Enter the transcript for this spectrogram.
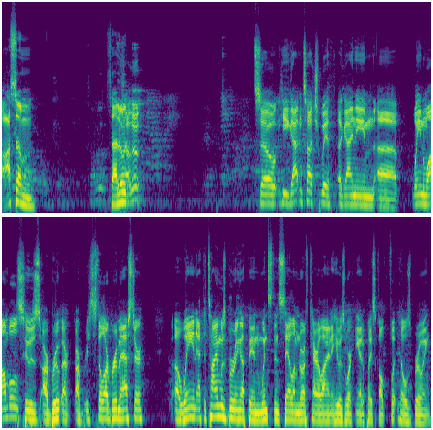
Awesome. Salud. Salud. So he got in touch with a guy named uh, Wayne Wambles, who's our brew, our, our, still our brewmaster. Uh, Wayne at the time was brewing up in Winston Salem, North Carolina. He was working at a place called Foothills Brewing,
